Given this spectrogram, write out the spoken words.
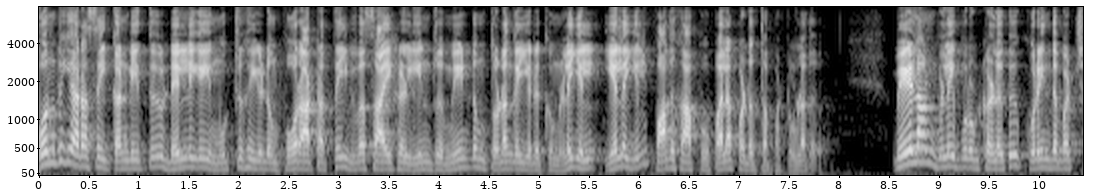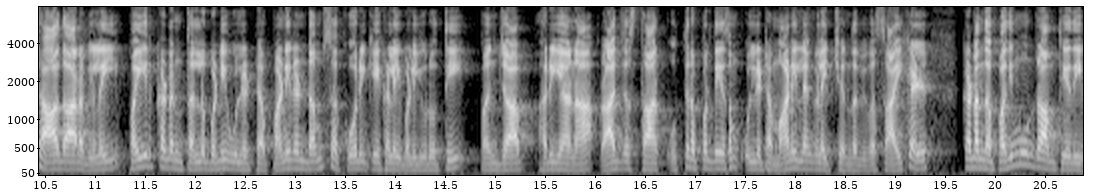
ஒன்றிய அரசை கண்டித்து டெல்லியை முற்றுகையிடும் போராட்டத்தை விவசாயிகள் இன்று மீண்டும் தொடங்க இருக்கும் நிலையில் எல்லையில் பாதுகாப்பு பலப்படுத்தப்பட்டுள்ளது. வேளாண் விளைபொருட்களுக்கு குறைந்தபட்ச ஆதார விலை பயிர்க்கடன் தள்ளுபடி உள்ளிட்ட பனிரெண்டு அம்ச கோரிக்கைகளை வலியுறுத்தி பஞ்சாப் ஹரியானா ராஜஸ்தான் உத்தரப்பிரதேசம் உள்ளிட்ட மாநிலங்களைச் சேர்ந்த விவசாயிகள் கடந்த பதிமூன்றாம் தேதி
